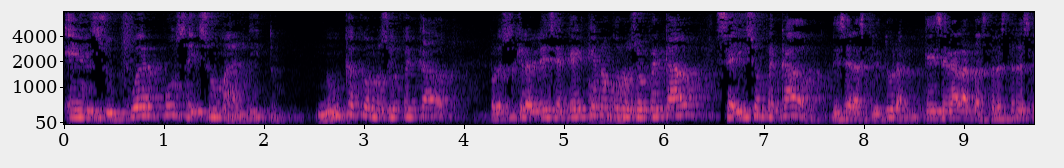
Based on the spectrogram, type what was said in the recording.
en su cuerpo se hizo maldito, nunca conoció pecado. Por eso es que la Biblia dice, aquel que no conoció pecado, se hizo pecado, dice la escritura. ¿Qué dice Gálatas 3.13?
